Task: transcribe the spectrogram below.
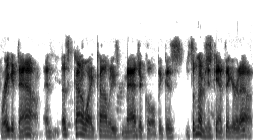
break it down, and that's kind of why comedy's magical because sometimes you just can't figure it out.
